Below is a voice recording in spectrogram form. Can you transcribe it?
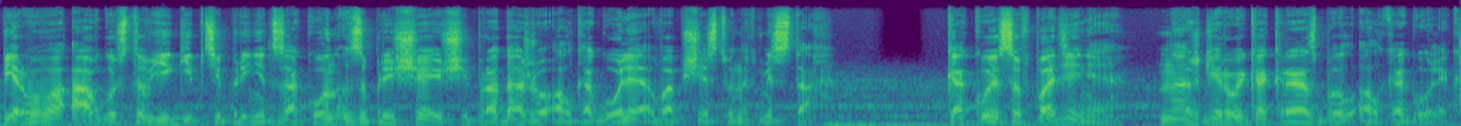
1 августа в Египте принят закон, запрещающий продажу алкоголя в общественных местах. Какое совпадение? Наш герой как раз был алкоголик.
